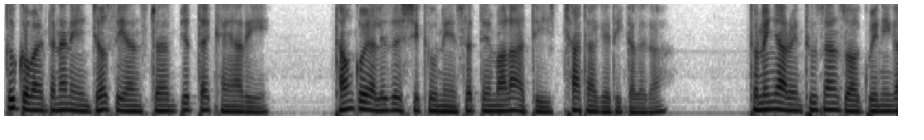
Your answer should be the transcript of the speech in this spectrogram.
သူကပိုင်တနက်နှင့်ဂျော့စီယန်စတန်ပြစ်သက်ခံရသည့်1948ခုနှစ်စက်တင်ဘာလအထိချထားခဲ့သည့်ကလကထိုနေ့ညတွင်ထူးဆန်းစွာဂွင်နီက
